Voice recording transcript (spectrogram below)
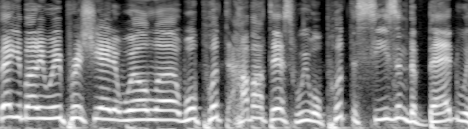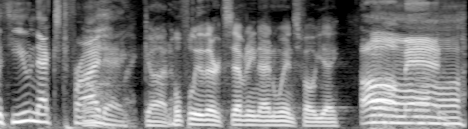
thank you, buddy. We appreciate it. We'll uh, we'll put. The, how about this? We will put the season to bed with you next Friday. My God, hopefully they're at 79 wins, Foye. Oh, man.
